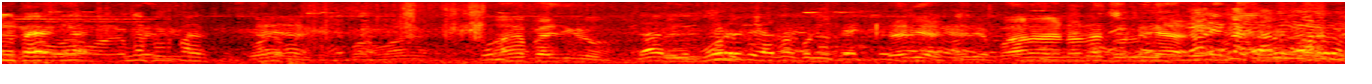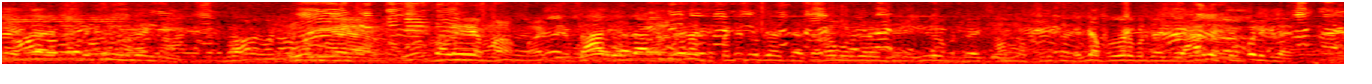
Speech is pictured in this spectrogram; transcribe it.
எங்கள் பேர் எங்கள் பெருப்பாக இருக்குது வாங்க பேசிக்கிடுவோம். சரியா சரியா சொல்லுங்க. என்ன புதுவர் கொடுத்தாங்க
